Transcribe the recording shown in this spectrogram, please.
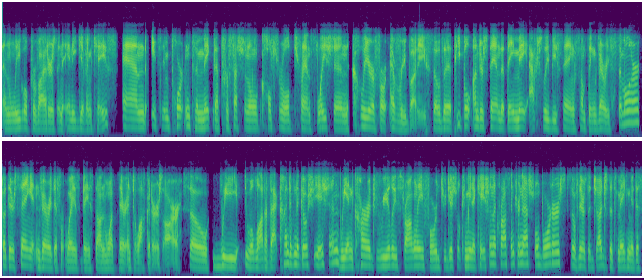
and legal providers in any given case, and it's important to make that professional cultural translation clear for everybody so that people understand that they may actually be saying something very similar, but they're saying it in very different ways based on what their interlocutors are. So we do a lot of that kind of negotiation. We encourage really strongly for judicial communication across international borders. So if there's a judge that's making a decision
